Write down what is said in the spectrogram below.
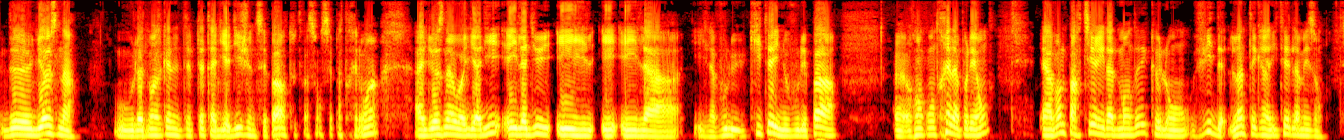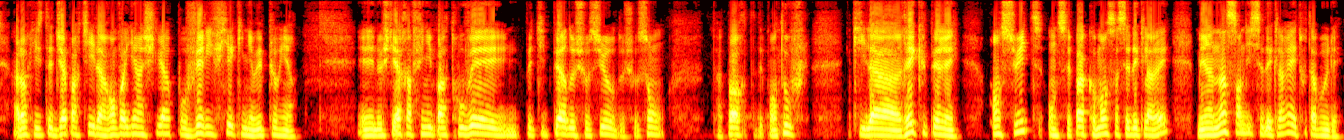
de Lyozna ou la était peut-être à Liadi, je ne sais pas, de toute façon c'est pas très loin, à Liozna ou à Liadi, et il a dû, et, il a, il a voulu quitter, il ne voulait pas euh, rencontrer Napoléon, et avant de partir, il a demandé que l'on vide l'intégralité de la maison. Alors qu'ils étaient déjà partis, il a renvoyé un chiliard pour vérifier qu'il n'y avait plus rien. Et le chiliard a fini par trouver une petite paire de chaussures, de chaussons, peu importe, des pantoufles, qu'il a récupéré. Ensuite, on ne sait pas comment ça s'est déclaré, mais un incendie s'est déclaré et tout a brûlé.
